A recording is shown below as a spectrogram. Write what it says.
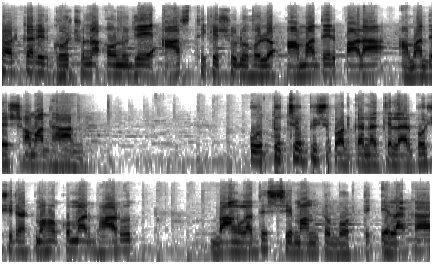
সরকারের ঘোষণা অনুযায়ী আজ থেকে শুরু হলো আমাদের পাড়া, আমাদের সমাধান। উত্তর চব্বিশ পরগনা জেলার বসিরহাট মহকুমার ভারত, বাংলাদেশ সীমান্তবর্তী এলাকা,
